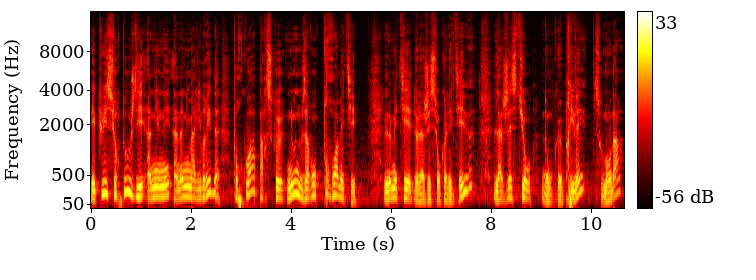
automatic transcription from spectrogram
Et puis surtout, je dis un, un animal hybride. Pourquoi? Parce que nous, nous avons trois métiers le métier de la gestion collective, la gestion donc euh, privée sous mandat,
